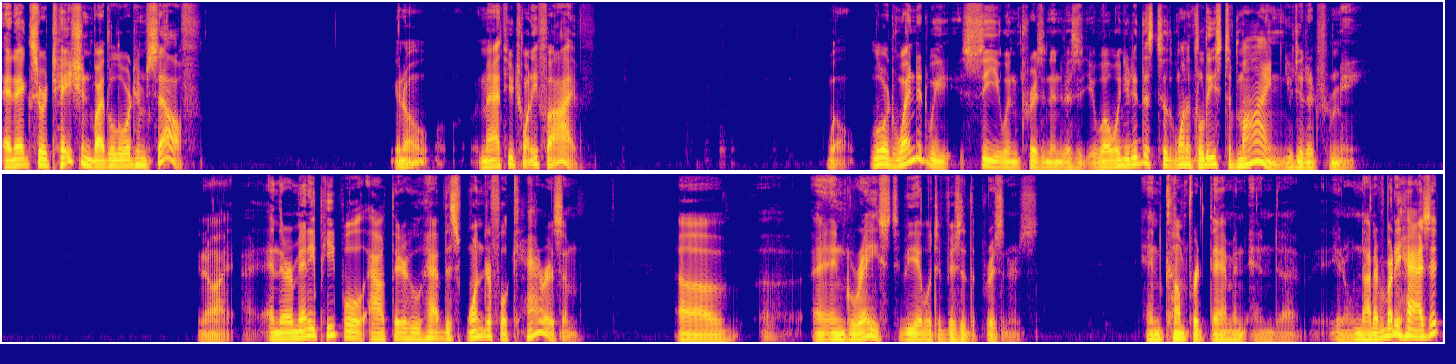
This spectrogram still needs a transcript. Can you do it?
an exhortation by the Lord Himself. You know, Matthew twenty five. Well, Lord, when did we see you in prison and visit you? Well, when you did this to one of the least of mine, you did it for me. You know, I, and there are many people out there who have this wonderful charism of uh, and grace to be able to visit the prisoners and comfort them, and and uh, you know, not everybody has it.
